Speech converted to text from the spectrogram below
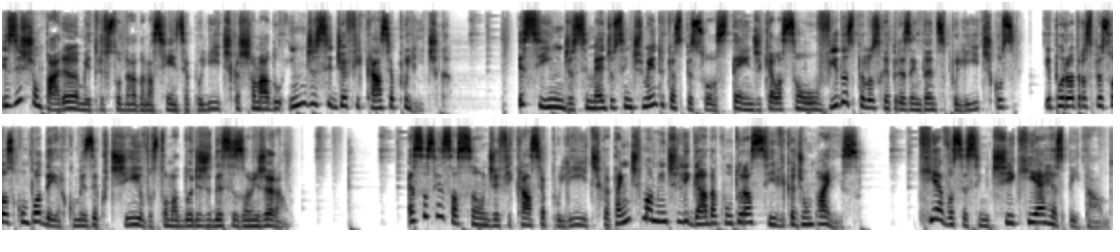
Existe um parâmetro estudado na ciência política chamado Índice de Eficácia Política. Esse índice mede o sentimento que as pessoas têm de que elas são ouvidas pelos representantes políticos e por outras pessoas com poder, como executivos, tomadores de decisão em geral. Essa sensação de eficácia política está intimamente ligada à cultura cívica de um país, que é você sentir que é respeitado,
